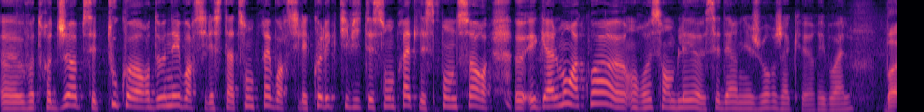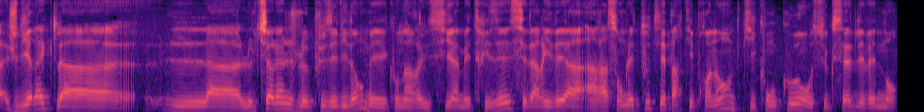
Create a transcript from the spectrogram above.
votre job, c'est de tout coordonner, voir si les stades sont prêts, voir si les collectivités sont prêtes, les sponsors euh, également. À quoi euh, ont ressemblé euh, ces derniers jours, Jacques Rivoal? Bah, je dirais que le challenge le plus évident, mais qu'on a réussi à maîtriser, c'est d'arriver à, rassembler toutes les parties prenantes qui concourent au succès de l'événement.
